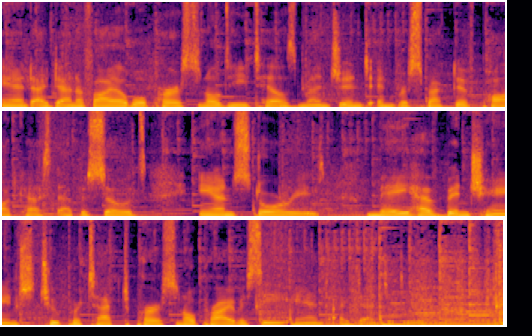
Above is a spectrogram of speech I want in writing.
and identifiable personal details mentioned in respective podcast episodes and stories may have been changed to protect personal privacy and identity.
